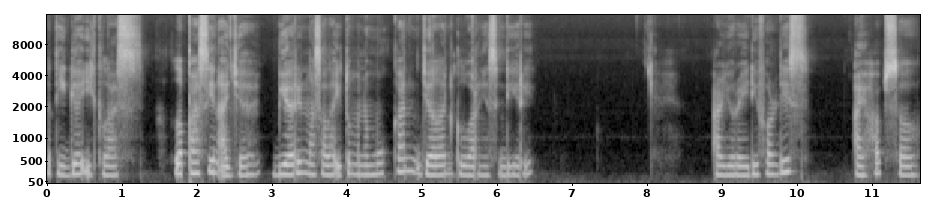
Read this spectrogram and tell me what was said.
Ketiga, ikhlas. Lepasin aja, biarin masalah itu menemukan jalan keluarnya sendiri. Are you ready for this? I hope so.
